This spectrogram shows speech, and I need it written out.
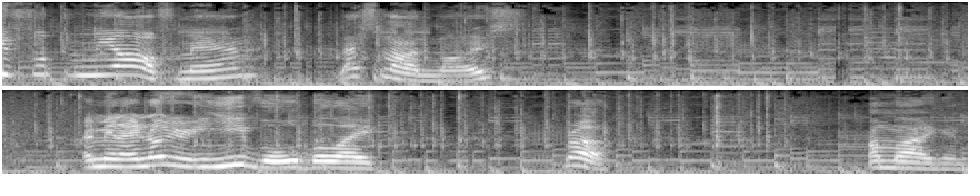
You flipping me off, man? That's not nice. I mean, I know you're evil, but like, bruh, I'm lagging.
